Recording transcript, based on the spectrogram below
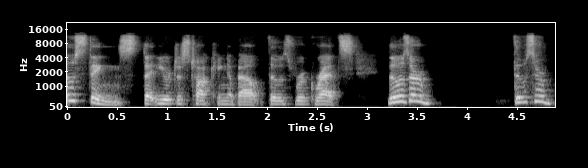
those things that you're just talking about those regrets those are those are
